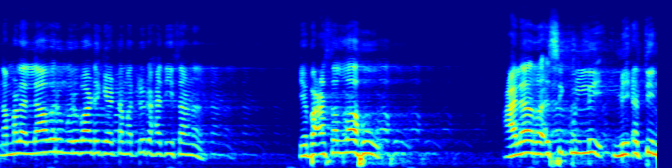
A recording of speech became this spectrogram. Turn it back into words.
നമ്മളെല്ലാവരും ഒരുപാട് കേട്ട മറ്റൊരു ഹദീസാണ് യബഅസല്ലാഹു അല റഅസി കുല്ലി മിഅത്തിൻ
